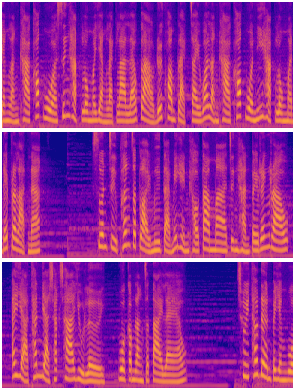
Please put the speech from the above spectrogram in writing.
ยังหลังคาคอกวัว ซึ่งหักลงมาอย่างแหลกลานแล้วกล่าวด้วยความแปลกใจว่าหลังคาคอกวัวนี้หักลงมาได้ประหลาดนัก ส่วนจือเพิ่งจะปล่อยมือแต่ไม่เห็นเขาตามมาจึงหันไปเร่งเร้า ไอ้อย่าท่านอย่าชักช้าอยู่เลย วัวกำลังจะตายแล้ว ชุยเท่าเดินไปยังวัว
